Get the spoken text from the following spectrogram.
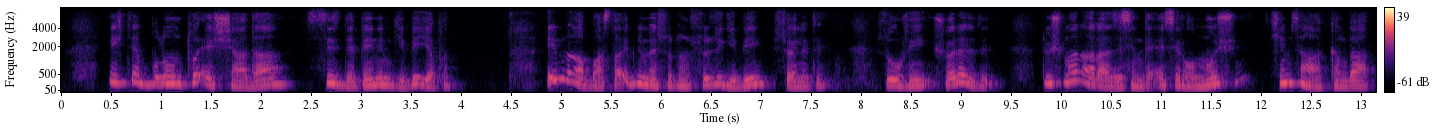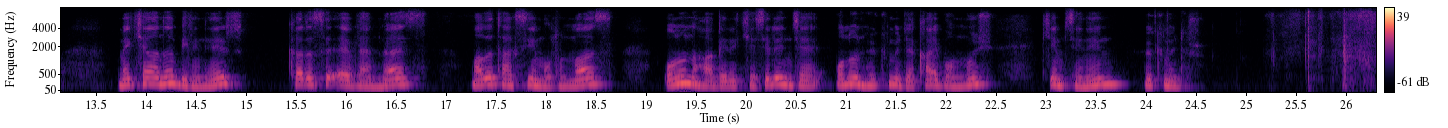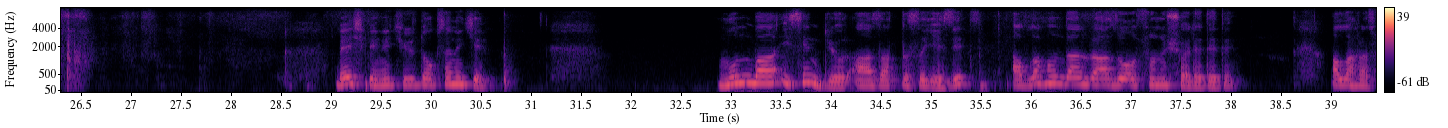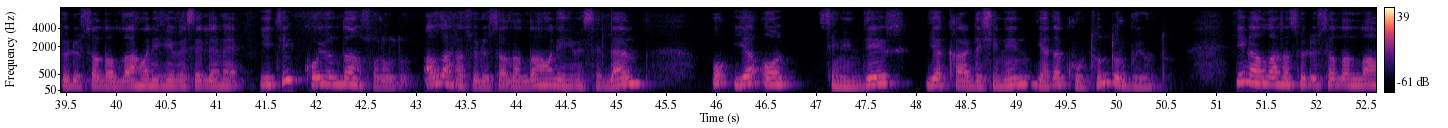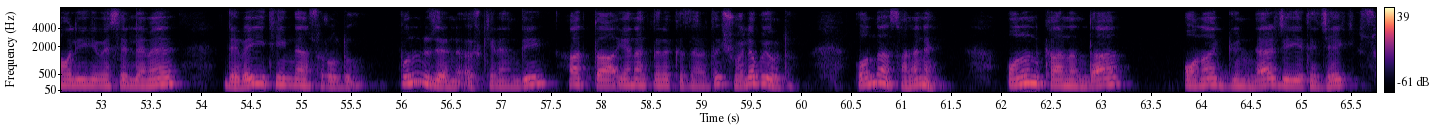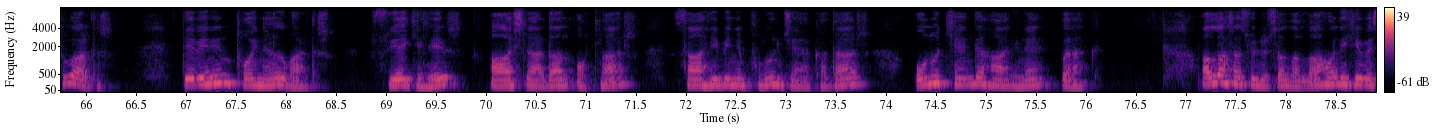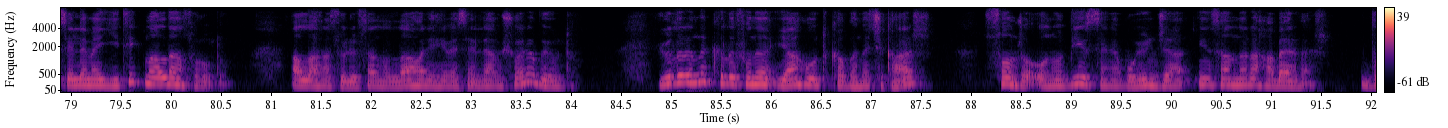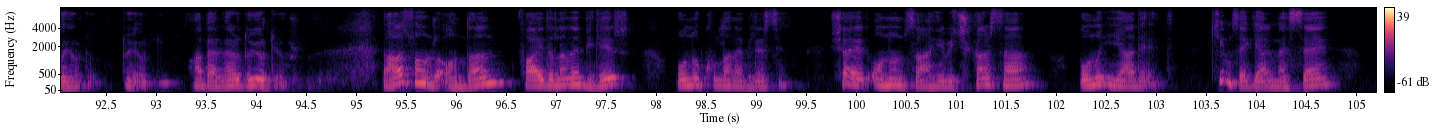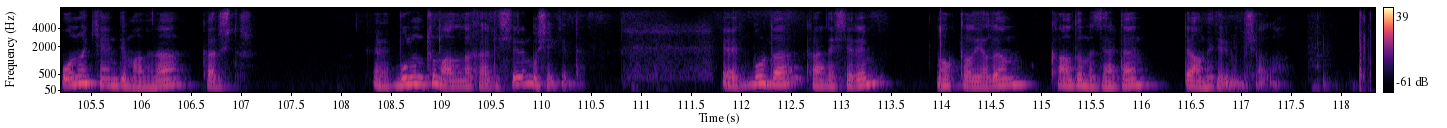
İşte buluntu eşyada siz de benim gibi yapın. İbn Abbas da İbn Mesud'un sözü gibi söyledi. Zuhri şöyle dedi. Düşman arazisinde esir olmuş kimse hakkında mekanı bilinir, karısı evlenmez, malı taksim olunmaz, onun haberi kesilince onun hükmü de kaybolmuş kimsenin hükmüdür. 5292 Munbaisin diyor azatlısı Yezid. Allah ondan razı olsun şöyle dedi. Allah Resulü sallallahu aleyhi ve selleme yitik koyundan soruldu. Allah Resulü sallallahu aleyhi ve sellem o ya o senindir ya kardeşinin ya da kurtundur buyurdu. Yine Allah Resulü sallallahu aleyhi ve selleme deve yitiğinden soruldu. Bunun üzerine öfkelendi. Hatta yanakları kızardı. Şöyle buyurdu. Ondan sana ne? Onun karnında ona günlerce yetecek su vardır. Devenin toynağı vardır. Suya gelir, ağaçlardan otlar, sahibini buluncaya kadar onu kendi haline bırak. Allah Resulü sallallahu aleyhi ve selleme yitik maldan soruldu. Allah Resulü sallallahu aleyhi ve sellem şöyle buyurdu. Yularını kılıfını yahut kabını çıkar, sonra onu bir sene boyunca insanlara haber ver buyurdu. Duyur, haber ver duyur diyor. Daha sonra ondan faydalanabilir, onu kullanabilirsin. Şayet onun sahibi çıkarsa onu iade et. Kimse gelmezse onu kendi malına karıştır. Evet, buluntu malına kardeşlerim bu şekilde. Evet, burada kardeşlerim noktalayalım. Kaldığımız yerden devam edelim inşallah.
